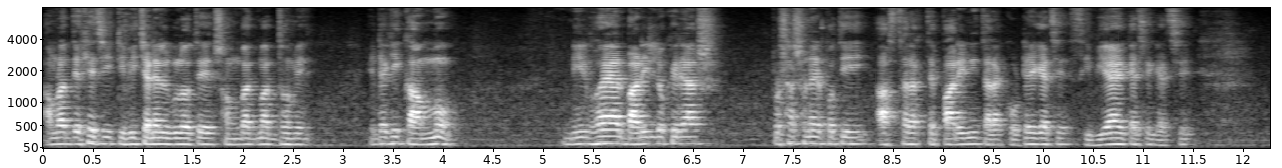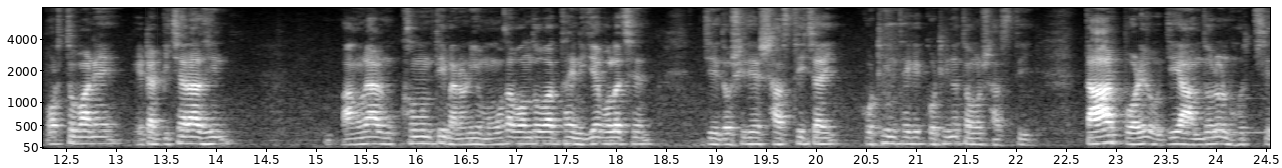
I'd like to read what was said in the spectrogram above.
আমরা দেখেছি টিভি চ্যানেলগুলোতে, সংবাদ মাধ্যমে। এটা কি কাম্য? নির্ভয়ার বাড়ির লোকেরা প্রশাসনের প্রতি আস্থা রাখতে পারেনি, তারা কোর্টে গেছে সিবিআইয়ের কাছে গেছে। বর্তমানে এটা বিচারাধীন। বাংলার মুখ্যমন্ত্রী মাননীয় মমতা বন্দ্যোপাধ্যায় নিজে বলেছেন যে দোষীদের শাস্তি চাই, কঠিন থেকে কঠিনতম শাস্তি। তারপরেও যে আন্দোলন হচ্ছে,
